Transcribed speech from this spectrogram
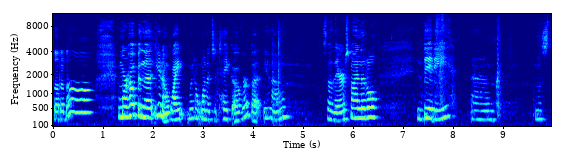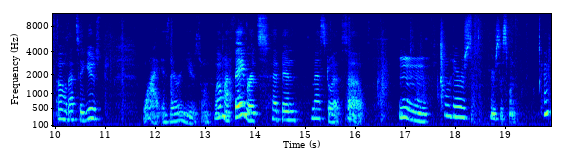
da, da, da. And we're hoping that, you know, white, we don't want it to take over, but, you know. So there's my little ditty. Um, oh, that's a used. Why is there a used one? Well, my favorites have been messed with, so. Hmm. Well, here's here's this one. Okay.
